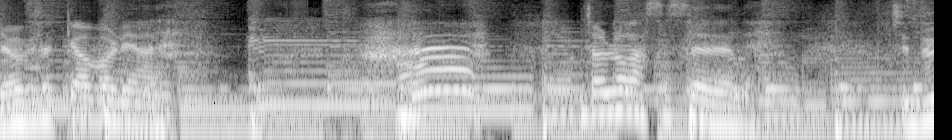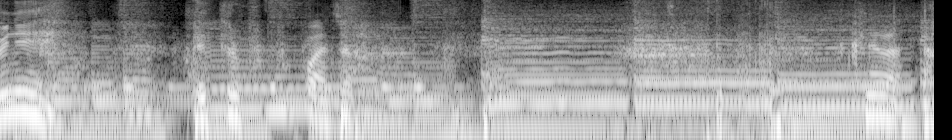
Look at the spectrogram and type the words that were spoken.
여기서 껴버리네. 아, 절로 갔었어야 되는데. 지금 눈이 밑으로 푹푹 빠져. 큰일 났다.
